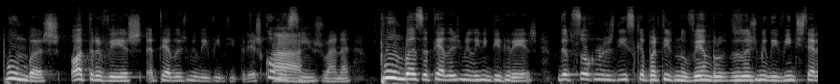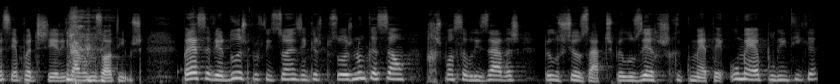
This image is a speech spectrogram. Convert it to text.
pumbas outra vez até 2023. Como Ah. assim, Joana? Pumbas até 2023, da pessoa que nos disse que a partir de novembro de 2020 isto era sempre a descer e estávamos ótimos. Parece haver duas profissões em que as pessoas nunca são responsabilizadas pelos seus atos, pelos erros que cometem. Uma é a política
